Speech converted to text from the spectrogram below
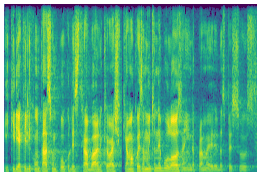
E queria que ele contasse um pouco desse trabalho, que eu acho que é uma coisa muito nebulosa ainda para a maioria das pessoas.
